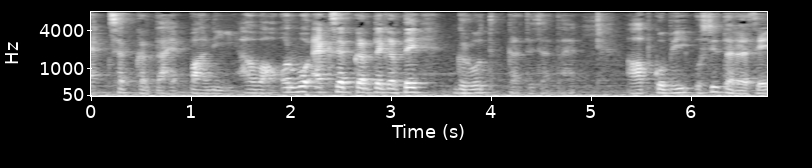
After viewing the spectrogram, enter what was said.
एक्सेप्ट करता है, पानी, हवा, और वो एक्सेप्ट करते करते ग्रोथ करते जाता है। आपको भी उसी तरह से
